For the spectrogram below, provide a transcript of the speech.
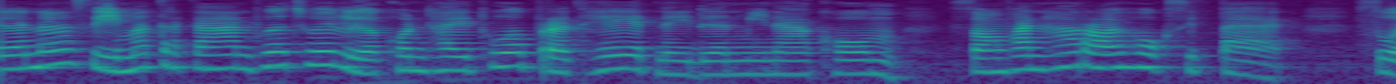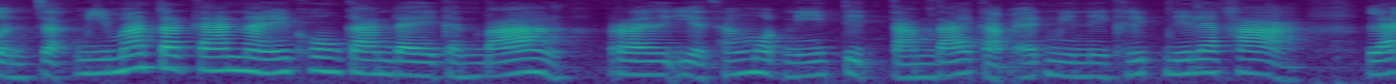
เดินหน้าสีมาตรการเพื่อช่วยเหลือคนไทยทั่วประเทศในเดือนมีนาคม 2568 ส่วนจะมีมาตรการไหนโครงการใดกันบ้าง รายละเอียดทั้งหมดนี้ติดตามได้กับแอดมินในคลิปนี้แหละค่ะ และ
